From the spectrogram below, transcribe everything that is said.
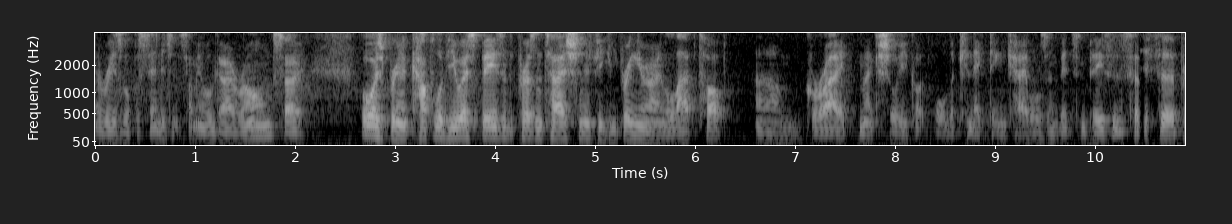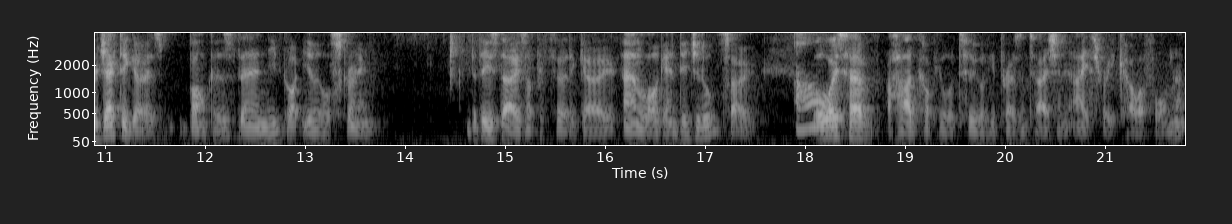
a reasonable percentage that something will go wrong. So always bring a couple of USBs to the presentation. If you can bring your own laptop, um, great. Make sure you've got all the connecting cables and bits and pieces. So if the projector goes bonkers, then you've got your little screen. But these days, I prefer to go analog and digital. So Oh. always have a hard copy or two of your presentation in A3 colour format.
